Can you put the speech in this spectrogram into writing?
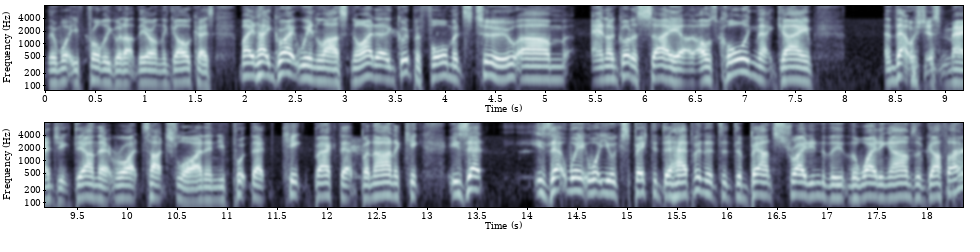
than what you've probably got up there on the Gold Coast. Mate, hey, great win last night. A good performance too. Um, and I've got to say, I was calling that game, and that was just magic down that right touch line. And you put that kick back, that banana kick. Is that is that where, what you expected to happen, to, to bounce straight into the, the waiting arms of Gutho?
